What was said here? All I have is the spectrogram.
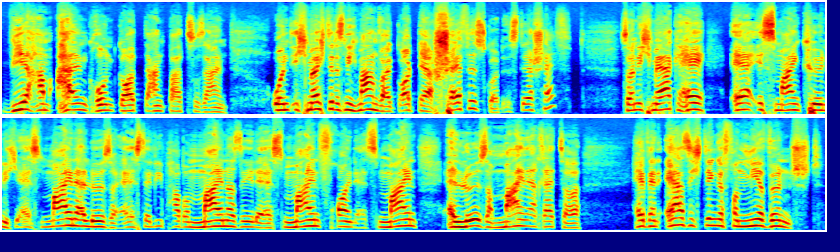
wir haben allen Grund, Gott dankbar zu sein. Und ich möchte das nicht machen, weil Gott der Chef ist. Gott ist der Chef. Sondern ich merke, hey, er ist mein König, er ist mein Erlöser, er ist der Liebhaber meiner Seele, er ist mein Freund, er ist mein Erlöser, mein Retter. Hey, wenn er sich Dinge von mir wünscht,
